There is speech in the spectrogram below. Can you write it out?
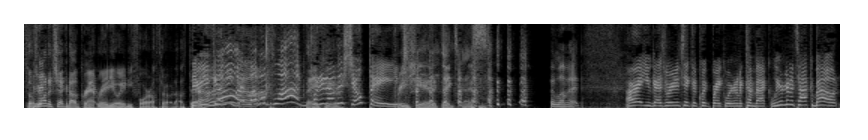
So if And you then- want to check it out, Grant Radio 84, I'll throw it out There there. you Oh, go. there you I love a plug. Thank Put it on the show page. Appreciate it. Thanks, guys. I love it. All right, you guys, we're going to take a quick break. We're going to come back. We're going to talk about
